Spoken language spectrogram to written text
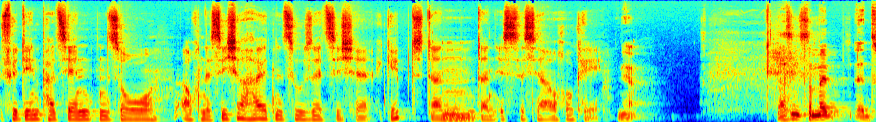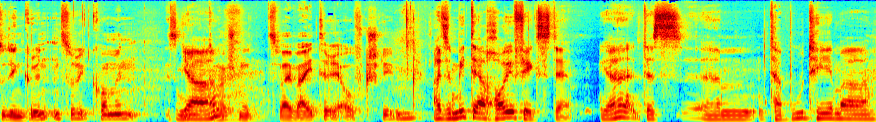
für den Patienten so auch eine Sicherheit, eine zusätzliche gibt, dann, mhm. dann ist es ja auch okay. Ja. Lass uns nochmal äh, zu den Gründen zurückkommen. Gibt, ja. Du hast noch zwei weitere aufgeschrieben. Also mit der häufigste, ja, das ähm, Tabuthema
